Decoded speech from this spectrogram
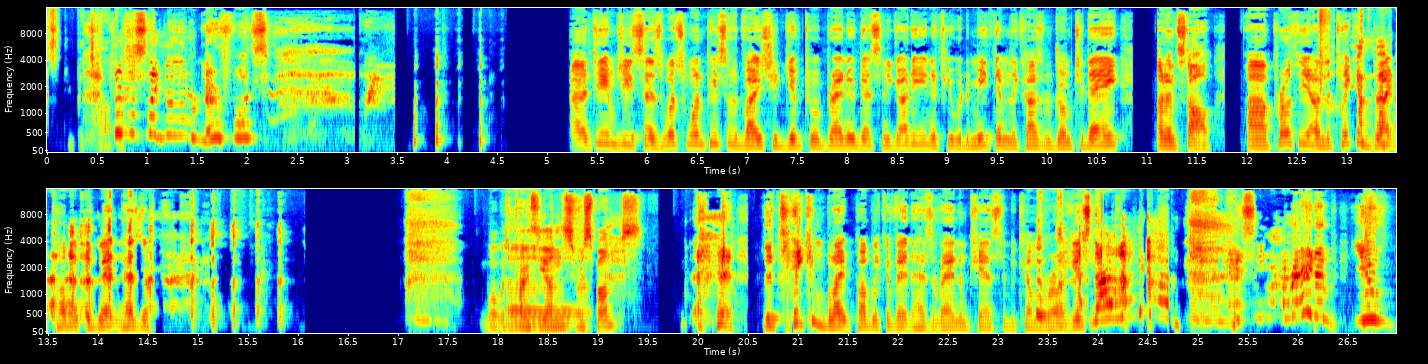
Stupid toddler. They're just like the little Nerf ones. uh, DMG says, "What's one piece of advice you'd give to a brand new Destiny Guardian if you were to meet them in the Cosmodrome today? Uninstall. Uh, Protheon, the Taken Blight public event has a What was Protheon's Uh, response? the Taken Blight public event has a random chance to become a rogue. It's not random. It's not random. You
